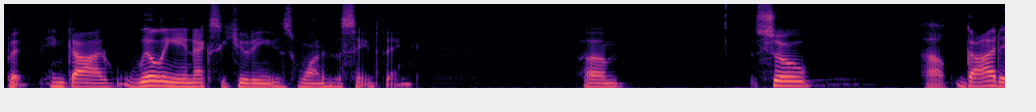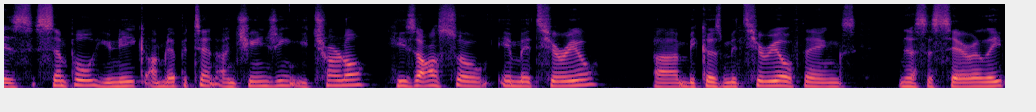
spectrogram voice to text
But in God, willing and executing is one and the same thing. Um, so God is simple, unique, omnipotent, unchanging, eternal. He's also immaterial um, because material things necessarily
